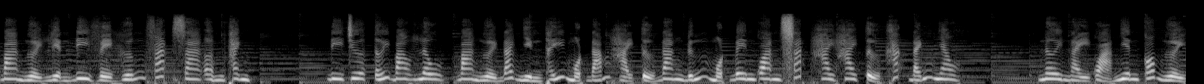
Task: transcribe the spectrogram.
Ba người liền đi về hướng phát ra âm thanh Đi chưa tới bao lâu Ba người đã nhìn thấy một đám hải tử đang đứng một bên quan sát hai hai tử khác đánh nhau Nơi này quả nhiên có người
